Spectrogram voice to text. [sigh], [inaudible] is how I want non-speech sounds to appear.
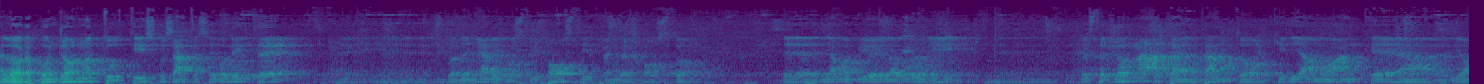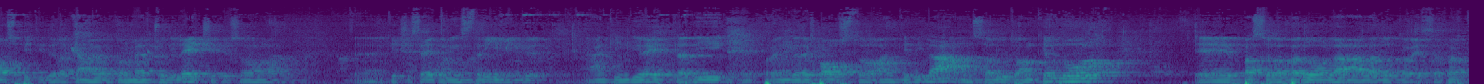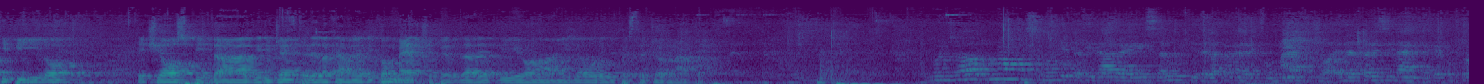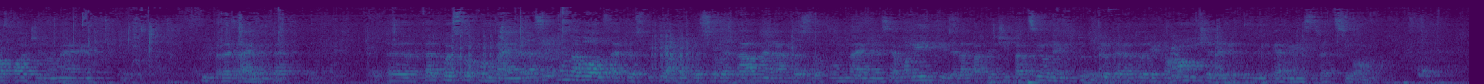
Allora, buongiorno a tutti, scusate se volete eh, guadagnare i vostri posti, prendere posto, eh, diamo avvio ai lavori eh, di questa giornata, intanto chiediamo anche agli ospiti della Camera di Commercio di Lecce che, sono, eh, che ci seguono in streaming anche in diretta di eh, prendere posto anche di là, un saluto anche a loro. E passo la parola dottoressa Partipilo che ci ospita, dirigente della Camera di Commercio, per dare avvio ai lavori di questa giornata. Buongiorno, sono lieta di dare i saluti della Camera di Commercio e del Presidente che purtroppo oggi non è qui presente eh, per questo convegno. È la seconda volta che ospitiamo questo la Camera, questo convegno. Siamo lieti della partecipazione di tutti gli operatori economici e delle pubbliche amministrazioni.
